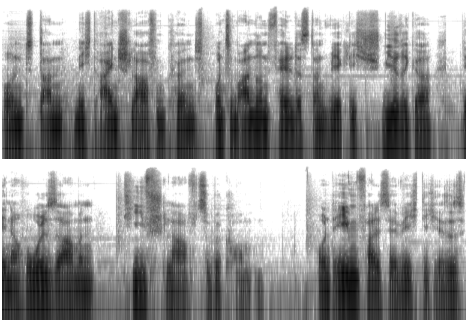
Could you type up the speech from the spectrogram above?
und dann nicht einschlafen könnt. Und zum anderen fällt es dann wirklich schwieriger, den erholsamen Tiefschlaf zu bekommen. Und ebenfalls sehr wichtig ist es,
